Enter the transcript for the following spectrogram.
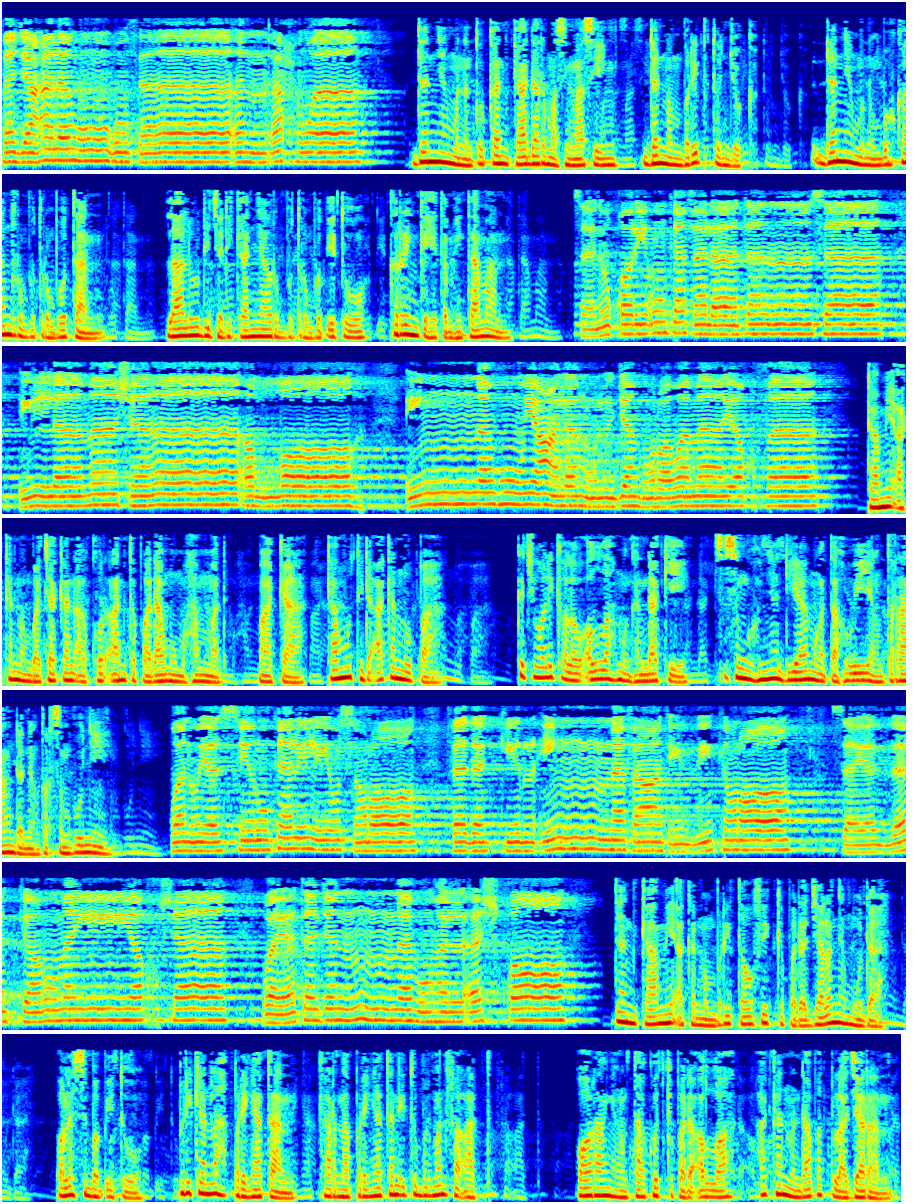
فجعله غثاء أحوى dan yang menentukan kadar masing-masing dan memberi petunjuk dan yang menumbuhkan rumput-rumputan lalu dijadikannya rumput-rumput itu kering kehitam-hitaman سنقرئك فلا تنسى إلا ما شاء الله إنه يعلم الجهر وما يخفى Kami akan membacakan Al-Quran kepadamu Muhammad, maka kamu tidak akan lupa. Kecuali kalau Allah menghendaki, sesungguhnya dia mengetahui yang terang dan yang tersembunyi. وَنُيَسِّرُكَ لِلْيُسْرَى فَذَكِّرْ إِن نَّفَعَتِ الذِّكْرَى سيذكر من يخشى ويتجنبها الأشقى Dan kami akan memberi taufik kepada jalan yang mudah. Oleh sebab itu, berikanlah peringatan, karena peringatan itu bermanfaat. Orang yang takut kepada Allah akan mendapat pelajaran.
